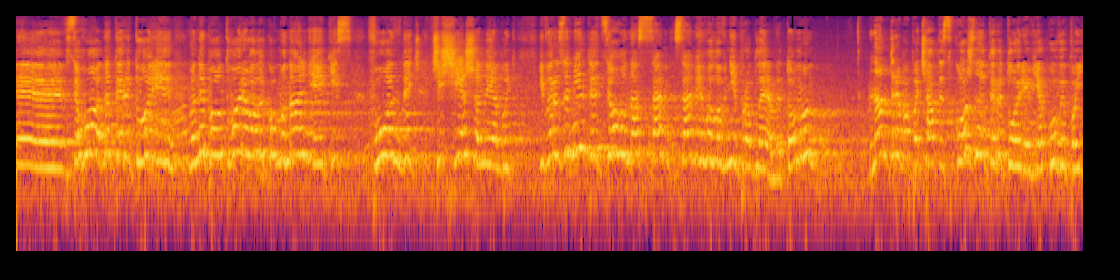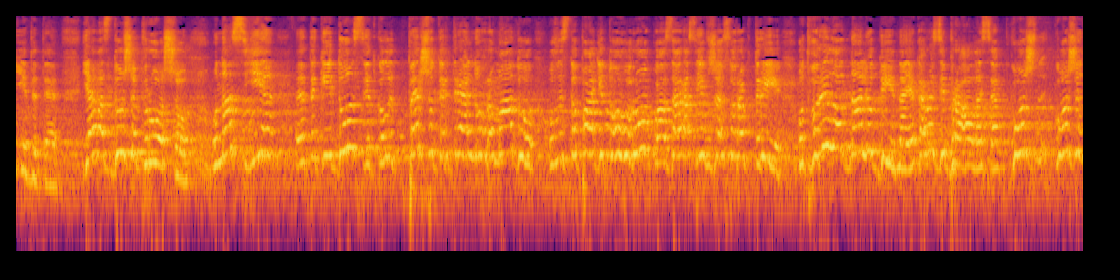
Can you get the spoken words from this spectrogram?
е, всього на території. Вони поутворювали комунальні якісь фонди чи ще що-небудь. І ви розумієте, цього у нас сам, самі головні проблеми. Тому нам треба почати з кожної території, в яку ви поїдете. Я вас дуже прошу. У нас є е, такий досвід, коли першу територіальну громаду у листопаді того року, а зараз їх вже 43, утворила одна людина, яка розібралася. Кожен, кожен,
